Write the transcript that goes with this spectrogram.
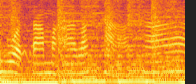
ำรวจตามมาอารักขาค่ะ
